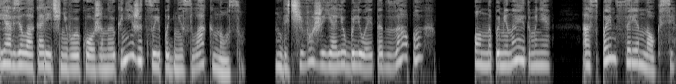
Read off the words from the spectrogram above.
Я взяла коричневую кожаную книжицу и поднесла к носу. Да чего же я люблю этот запах? Он напоминает мне о Спенсере Ноксе.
